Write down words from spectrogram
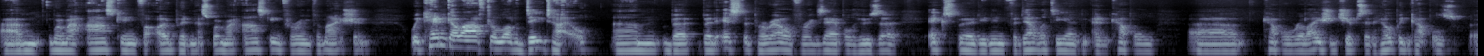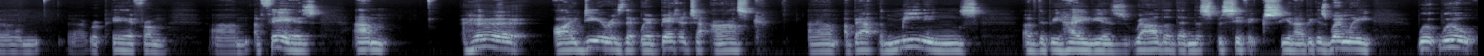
Um, when we're asking for openness, when we're asking for information, we can go after a lot of detail um, but but Esther Perel, for example, who's an expert in infidelity and, and couple uh, couple relationships and helping couples um, uh, repair from um, affairs, um, her idea is that we're better to ask um, about the meanings of the behaviors rather than the specifics. You know, because when we we'll, we'll,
